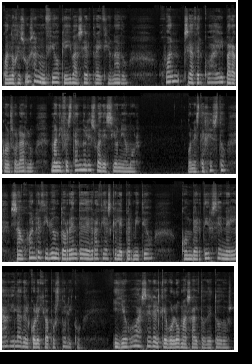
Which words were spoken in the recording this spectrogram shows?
Cuando Jesús anunció que iba a ser traicionado, Juan se acercó a él para consolarlo, manifestándole su adhesión y amor. Con este gesto, San Juan recibió un torrente de gracias que le permitió convertirse en el águila del colegio apostólico y llegó a ser el que voló más alto de todos,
